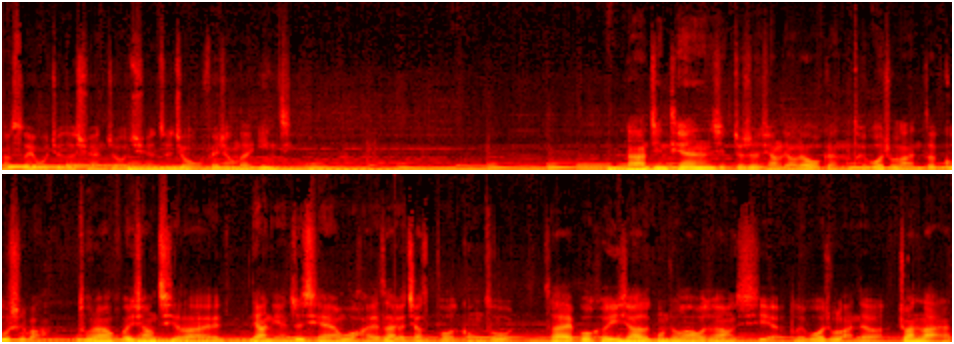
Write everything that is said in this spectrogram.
那所以我觉得选这首曲子就非常的应景。那今天就是想聊聊我跟推波助澜的故事吧。突然回想起来，两年之前我还在 JustPod 工作，在播客以下的公众号上写推波助澜的专栏。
